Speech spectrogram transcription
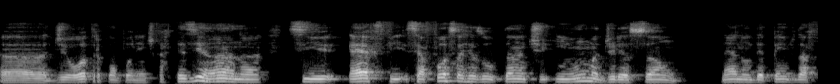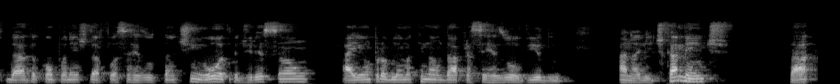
uh, de outra componente cartesiana, se f, se a força resultante em uma direção né, não depende da, da, da componente da força resultante em outra direção, aí é um problema que não dá para ser resolvido analiticamente. Tá?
